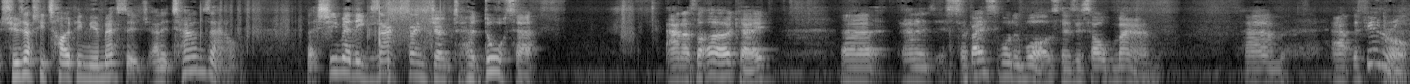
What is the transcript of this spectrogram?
she was actually typing me a message, and it turns out that she made the exact same joke to her daughter. And I was like, oh, okay. Uh, and it, so basically, what it was, there's this old man um, at the funeral.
